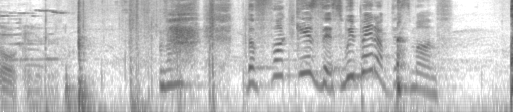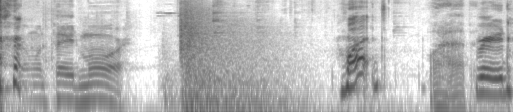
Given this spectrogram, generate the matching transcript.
Oh, okay. The fuck is this? We paid up this month. Someone paid more. What? What happened? Rude.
